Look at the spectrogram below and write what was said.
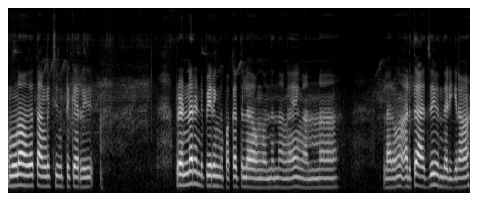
மூணாவதாக தங்கச்சி வீட்டுக்காரு. அப்புறம் இன்னும் ரெண்டு பேர் எங்கள் பக்கத்தில் அவங்க வந்திருந்தாங்க. எங்கள் அண்ணா எல்லோரும். அடுத்து அஜய் வந்து அடிக்கிறான்.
